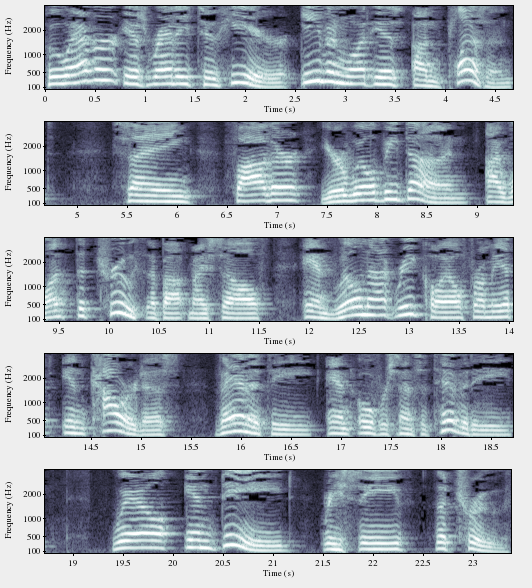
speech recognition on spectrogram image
Whoever is ready to hear even what is unpleasant, saying, Father, your will be done. I want the truth about myself and will not recoil from it in cowardice, vanity, and oversensitivity, will indeed receive the truth.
